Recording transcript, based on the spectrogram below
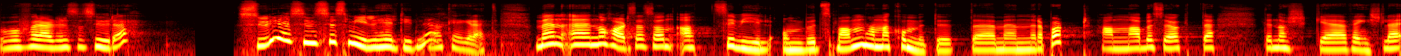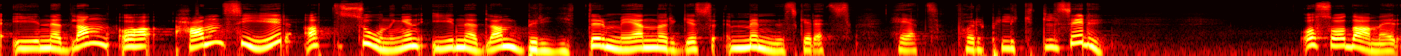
Hvorfor er dere så sure? Sur? Jeg syns jeg smiler hele tiden. Ja. Ok, greit. Men eh, nå har det seg sånn at Sivilombudsmannen han har kommet ut eh, med en rapport. Han har besøkt eh, det norske fengselet i Nederland, og han sier at soningen i Nederland bryter med Norges menneskerettighetsforpliktelser. Og så, damer,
